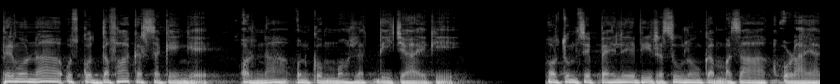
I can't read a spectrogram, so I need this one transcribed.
پھر وہ نہ اس کو دفاع کر سکیں گے اور نہ ان کو مہلت دی جائے گی۔ اور تم سے پہلے بھی رسولوں کا مذاق اڑایا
